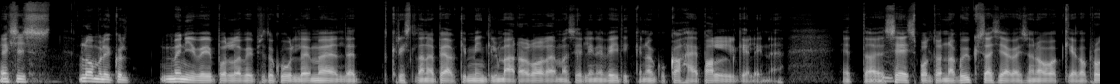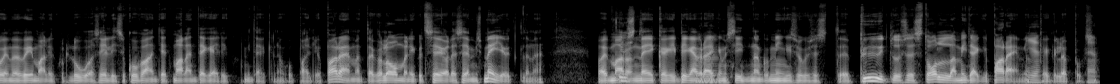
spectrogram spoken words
ehk siis loomulikult mõni võib-olla võib seda kuulda ja mõelda, et kristlane peabki mingil määral olema selline veidike nagu kahepalgeline. Et ta seestpoolt on nagu üks asi, aga siis on okei okay,, aga proovime võimalikult luua sellise kuvandi, et ma olen tegelikult midagi nagu palju paremat, aga loomulikult see ei ole see, mis meie ütleme. vaid ma arvan, Just. me ikkagi pigem Mhm. räägime siin nagu mingisugusest püüdlusest olla midagi parem Jah, ikkagi lõpuks jah.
